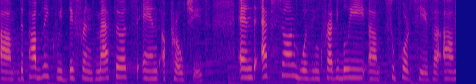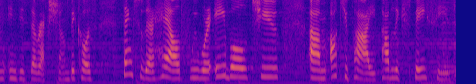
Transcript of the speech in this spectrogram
um, the public with different methods and approaches. And Epson was incredibly um, supportive um, in this direction because thanks to their help we were able to um, occupy public spaces.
